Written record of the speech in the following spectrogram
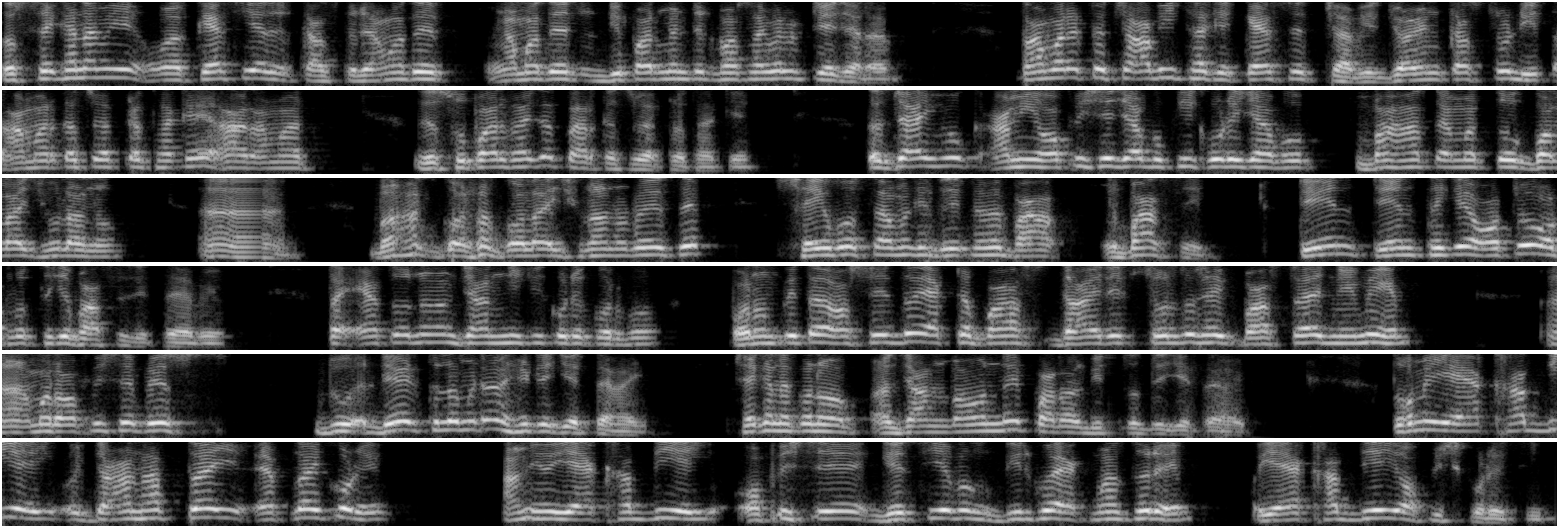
তো সেখানে আমি ক্যাশিয়ারের কাজ করি। আমাদের আমাদের ডিপার্টমেন্টের ভাষায় বলে ট্রেজারার তো আমার একটা চাবি থাকে, ক্যাশের চাবি, জয়েন্ট কাস্টডি আমার কাছেও একটা থাকে আর আমার সুপারভাইজার তার কাছেও একটা থাকে। তো যাই হোক, আমি অফিসে যাব, কি করে যাব? বাঁ হাতে আমার তো গলায় ঝুলানো হ্যাঁ বাঁ হাত গলা, গলায় ঝুলানো রয়েছে। সেই অবস্থা আমাকে যেতে হবে বাসে। ট্রেন ট্রেন থেকে অটো অটো থেকে বাসে যেতে হবে। তা এত নাম জার্নি কি করে করব? পরম পিতার অশেষ একটা বাস ডাইরেক্ট চলতো, সেই বাসটায় নেমে আমার অফিসে বেশ দু, দেড় কিলোমিটার হেঁটে যেতে হয়। সেখানে কোনো যানবাহন নেই, পাড়ার ভিতর দিয়ে যেতে হয়। তো আমি এক হাত দিয়েই ওই ডান হাতটাই অ্যাপ্লাই করে আমি ওই এক হাত দিয়েই অফিসে গেছি এবং দীর্ঘ এক মাস ধরে ওই এক হাত দিয়েই অফিস করেছি।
